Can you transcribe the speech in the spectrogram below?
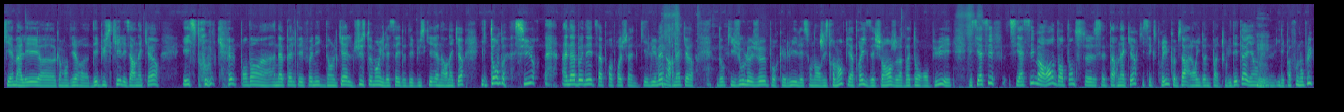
qui aime aller, euh, comment euh, débusquer les arnaqueurs. Et il se trouve que pendant un, appel téléphonique dans lequel justement il essaye de débusquer un arnaqueur, il tombe sur un abonné de sa propre chaîne qui est lui-même arnaqueur. Donc il joue le jeu pour que lui il ait son enregistrement, puis après ils échangent à bâton rompu et, et c'est assez c'est assez marrant d'entendre cet arnaqueur qui s'exprime comme ça. Alors il donne pas tous les détails, hein, mhm. il est pas fou non plus,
